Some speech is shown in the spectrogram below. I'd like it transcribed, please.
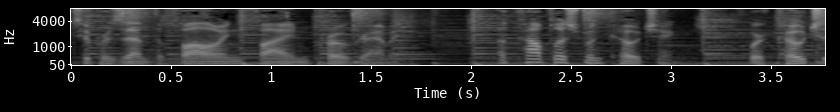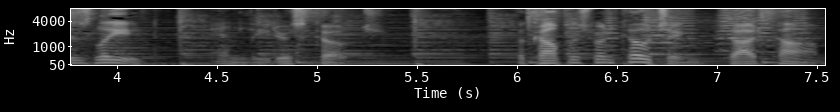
to present the following fine programming Accomplishment Coaching, where coaches lead and leaders coach. AccomplishmentCoaching.com.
